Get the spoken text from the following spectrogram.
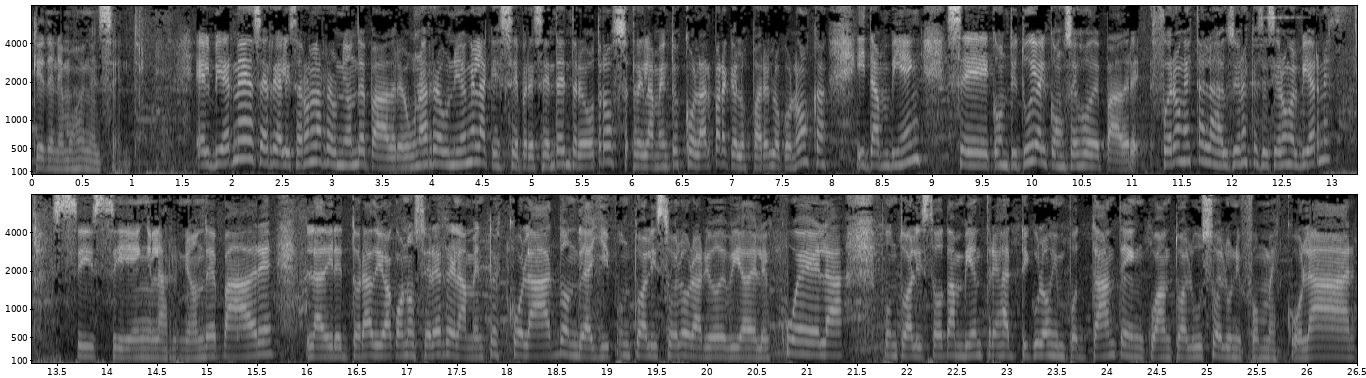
que tenemos en el centro. El viernes se realizaron la reunión de padres, una reunión en la que se presenta, entre otros, reglamento escolar para que los padres lo conozcan y también se constituye el Consejo de Padres. ¿Fueron estas las acciones que se hicieron el viernes? Sí, sí, en la reunión de padres la directora dio a conocer el reglamento escolar donde allí puntualizó el horario de vida de la escuela, puntualizó también tres artículos importantes en cuanto al uso del uniforme escolar,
